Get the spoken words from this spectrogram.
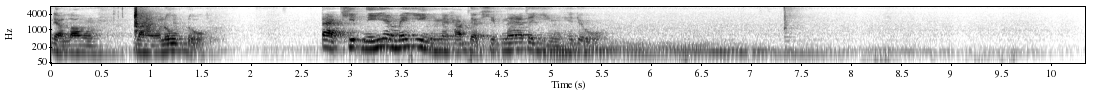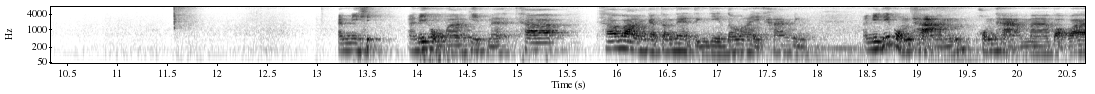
เดี๋ยวลองวางรูปดู แต่คลิปนี้ยังไม่ยิงนะครับ เดี๋ยวคลิปหน้าจะยิงให้ดูอันนี้อันนี้ผมวางผิดนะ ถ้าถ้าวางกันตำแหน่งจริงๆต้องวางอีกข้างหนึ่ง อันนี้ที่ผมถามผมถามมาบอกว่า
